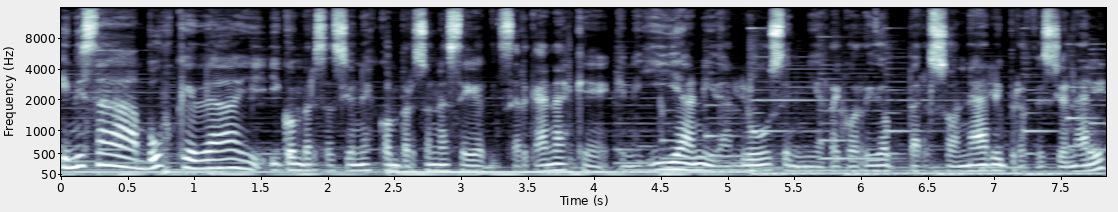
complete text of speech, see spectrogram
En esa búsqueda y, conversaciones con personas cercanas que, me guían y dan luz en mi recorrido personal y profesional,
